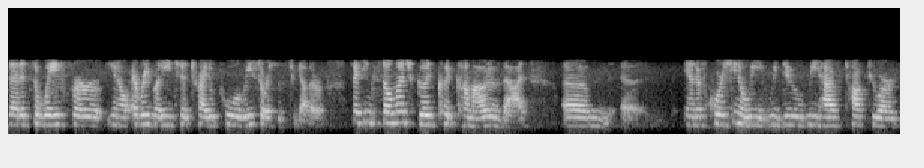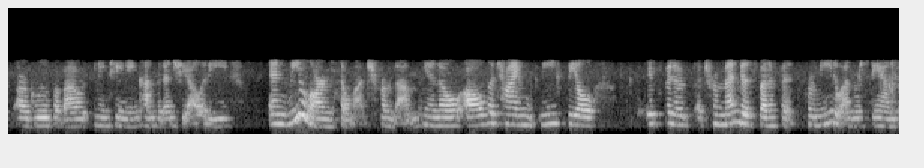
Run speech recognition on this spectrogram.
that it's a way for you know everybody to try to pool resources together. So I think so much good could come out of that. Um, uh, and of course, you know, we, we do, we have talked to our, our group about maintaining confidentiality, and we learn so much from them. You know, all the time we feel it's been a, a tremendous benefit for me to understand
